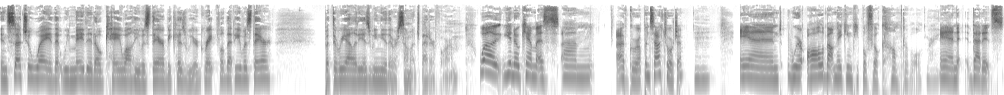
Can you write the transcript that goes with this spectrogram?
in such a way that we made it okay while he was there because we were grateful that he was there. But the reality is, we knew there was so much better for him. Well, you know, Kim, as um, I grew up in South Georgia, mm-hmm. and we're all about making people feel comfortable, right. and that it's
